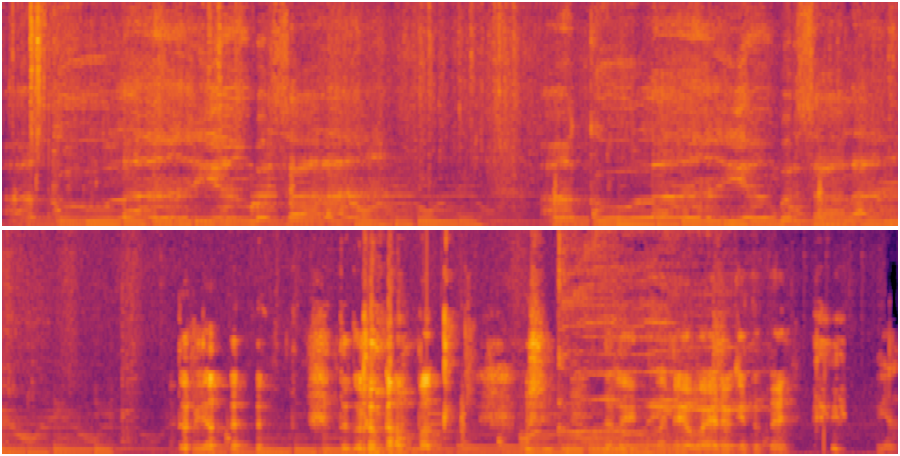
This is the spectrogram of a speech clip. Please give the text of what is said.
Akulah yang bersalah Akulah yang bersalah Tuh ya, tuh kudu ngambek. Dari mana wae nu kitu teh. Wil,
